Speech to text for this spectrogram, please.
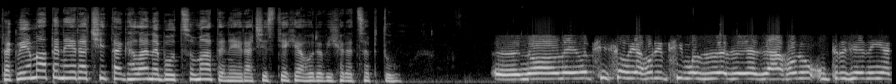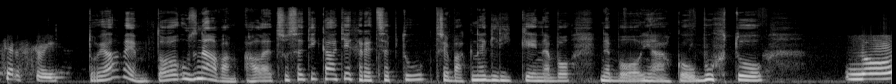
Tak vy je máte nejradši takhle, nebo co máte nejradši z těch jahodových receptů? E, no, nejlepší jsou jahody přímo z záhodu utržený a čerstvý. To já vím, to uznávám, ale co se týká těch receptů, třeba knedlíky nebo, nebo nějakou buchtu, No,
